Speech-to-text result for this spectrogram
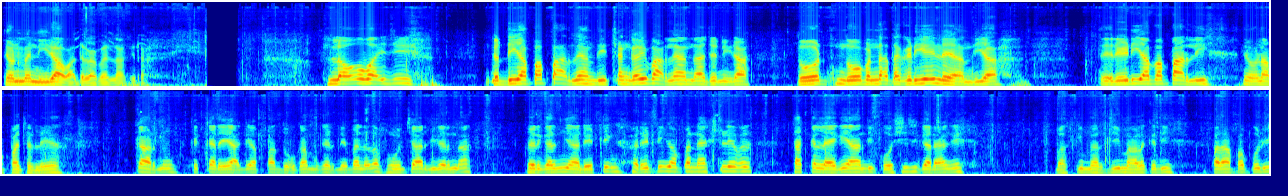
ਤੇ ਹੁਣ ਮੈਂ ਨੀਰਾ ਵੱਢਣਾ ਪਹਿਲਾਂ ਕਿਰਾ ਲਓ ਬਾਈ ਜੀ, ਗੱਡੀ ਆਪਾਂ ਭਰ ਲਿਆਂਦੀ, ਚੰਗਾ ਵੀ ਭਰ ਲਿਆਂਦਾ ਅੱਜ ਨੀਰਾ। ਦੋ ਦੋ ਬੰਦਾ ਤਕੜੀ ਹੀ ਲੈ ਆਂਦੀ ਆ। ਤੇ ਰੇੜੀ ਆਪਾਂ ਭਰ ਲਈ ਤੇ ਹੁਣ ਆਪਾਂ ਚੱਲੇ ਆ ਘਰ ਨੂੰ। ਤੇ ਘਰੇ ਆ ਕੇ ਆਪਾਂ ਦੋ ਕੰਮ ਕਰਦੇ ਆ। ਪਹਿਲਾਂ ਤਾਂ ਫੋਨ ਚਾਰਜ ਕਰਨਾ। ਫਿਰ ਕਰਨੀ ਆ ਰੇਟਿੰਗ ਰੇਟਿੰਗ ਆਪਾਂ ਨੈਕਸਟ ਲੈਵਲ ਤੱਕ ਲੈ ਕੇ ਆਉਣ ਦੀ ਕੋਸ਼ਿਸ਼ ਕਰਾਂਗੇ। ਬਾਕੀ ਮਰਜ਼ੀ ਮਾਲਕ ਦੀ, ਪਰ ਆਪਾਂ ਪੂਰੀ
